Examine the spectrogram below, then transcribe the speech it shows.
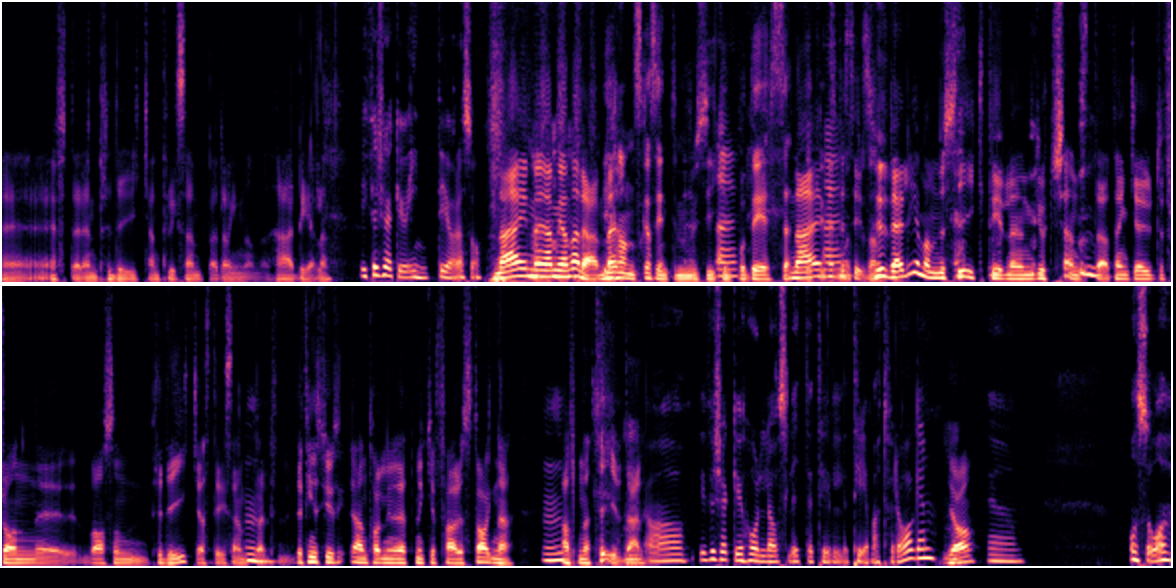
eh, efter en predikan till exempel och innan den här delen. Vi försöker ju inte göra så. Nej, men jag menar det. Vi Men, handskas inte med musiken Nej. på det sättet. Nej, liksom, precis. Hur väljer man musik till en gudstjänst? Jag tänker utifrån eh, vad som predikas till exempel. Mm. Det finns ju antagligen rätt mycket föreslagna Mm. alternativ där. Mm. Ja, vi försöker ju hålla oss lite till temat för dagen. Ja, Eh, och så.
